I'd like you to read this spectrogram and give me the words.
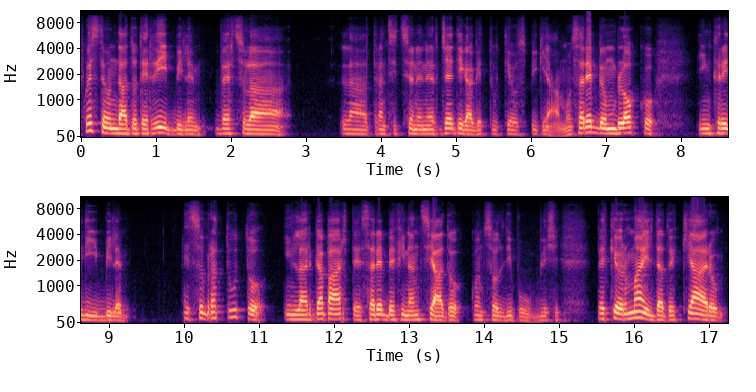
Questo è un dato terribile verso la la transizione energetica che tutti auspichiamo. Sarebbe un blocco incredibile e soprattutto in larga parte sarebbe finanziato con soldi pubblici, perché ormai il dato è chiaro,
